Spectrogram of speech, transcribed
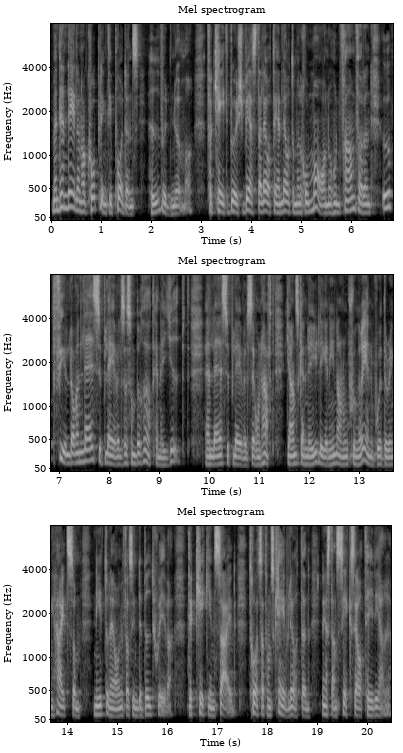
Men den delen har koppling till poddens huvudnummer. För Kate Bush bästa låt är en låt om en roman och hon framför den uppfylld av en läsupplevelse som berört henne djupt. En läsupplevelse hon haft ganska nyligen innan hon sjunger in Wuthering Heights som 19-åring för sin debutskiva The Kick Inside. Trots att hon skrev låten nästan sex år tidigare.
